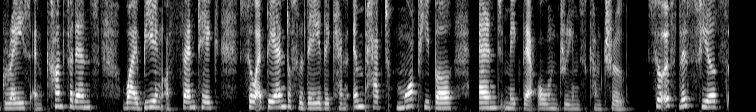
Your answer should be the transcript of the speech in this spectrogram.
grace, and confidence while being authentic. So at the end of the day, they can impact more people and make their own dreams come true. So, if this feels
